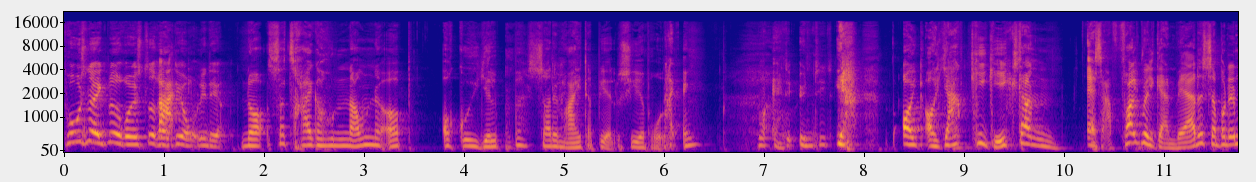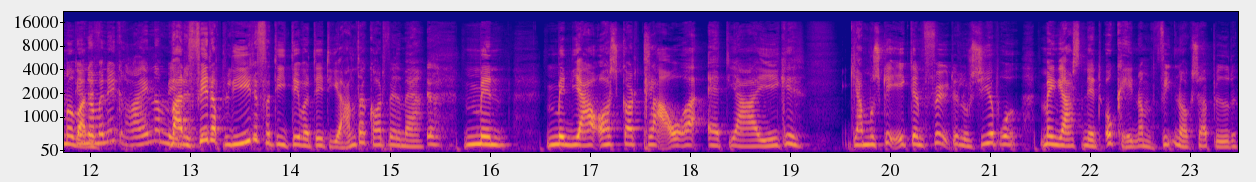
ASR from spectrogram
Posen er ikke blevet rystet Nej. rigtig ordentligt der. Nå, så trækker hun navnene op, og Gud hjælp mig, så er det mig, der bliver Lucia-brud. Ikke? Hvor er det yndigt. Ja, og, og jeg gik ikke sådan... Altså, folk vil gerne være det, så på den måde var Ja, når det... man ikke regner med Var det. det fedt at blive det, fordi det var det, de andre godt ville være. Ja. Men, men jeg er også godt klar over, at jeg ikke... Jeg er måske ikke den fødte Lucia-brud, men jeg er sådan lidt, okay, nå, men fint nok, så er jeg blevet det.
